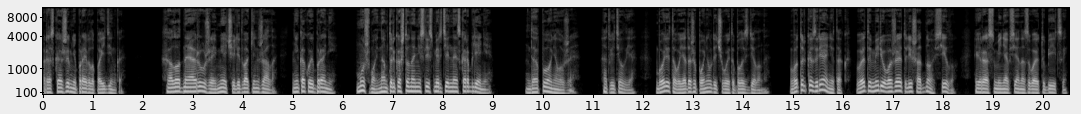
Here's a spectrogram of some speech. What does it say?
расскажи мне правила поединка. Холодное оружие, меч или два кинжала. Никакой брони. Муж мой, нам только что нанесли смертельное оскорбление. Да понял уже, ответил я. Более того, я даже понял, для чего это было сделано. Вот только зря они так. В этом мире уважают лишь одно — силу. И раз меня все называют убийцей,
